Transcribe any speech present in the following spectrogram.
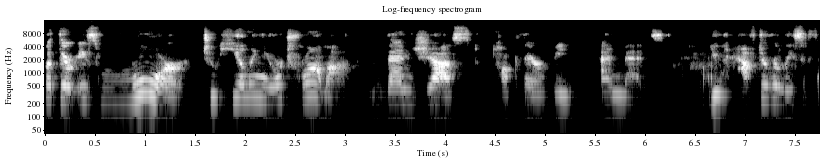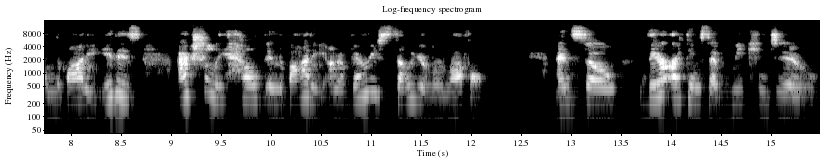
but there is more to healing your trauma than just talk therapy and meds. You have to release it from the body. It is actually held in the body on a very cellular level. And so there are things that we can do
